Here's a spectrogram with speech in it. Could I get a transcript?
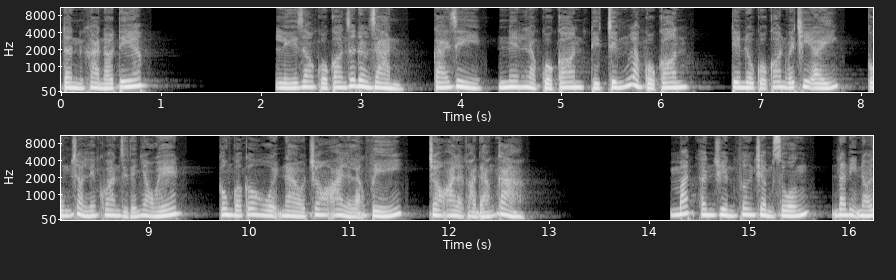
Tần Khả nói tiếp. Lý do của con rất đơn giản, cái gì nên là của con thì chính là của con. Tiền đồ của con với chị ấy cũng chẳng liên quan gì tới nhau hết, không có cơ hội nào cho ai là lãng phí, cho ai là thỏa đáng cả. Mắt ân truyền phương trầm xuống Đang định nói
